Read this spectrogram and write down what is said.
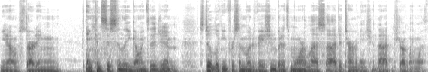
you know, starting inconsistently going to the gym. Still looking for some motivation, but it's more or less uh, determination that I'm struggling with.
